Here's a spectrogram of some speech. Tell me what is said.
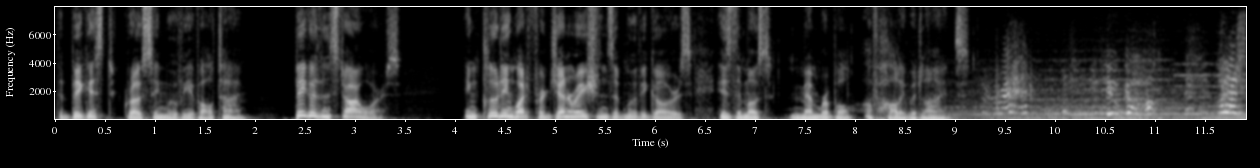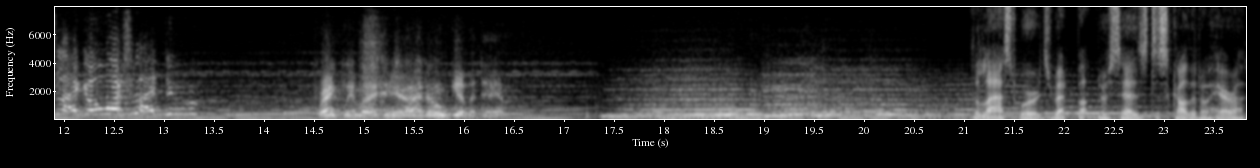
the biggest grossing movie of all time, bigger than Star Wars, including what for generations of moviegoers is the most memorable of Hollywood lines. Rhett, you go. Where shall I go? What shall I do? Frankly, my dear, I don't give a damn. The last words Rhett Butler says to Scarlett O'Hara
